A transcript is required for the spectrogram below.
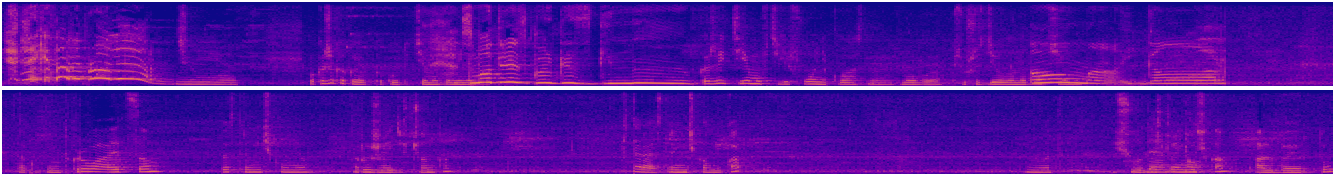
Легендарный бролер! Нет. Покажи какую, какую-то тему поменял. Смотри, сколько скинов. Покажи тему в телефоне классную, новую. Ксюша сделала новую О тему. май гад. Так вот он открывается. Вторая страничка у нее. Рыжая девчонка. Вторая страничка Лука. Вот. Еще одна Альберто. страничка. Альберто.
